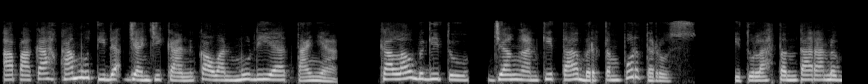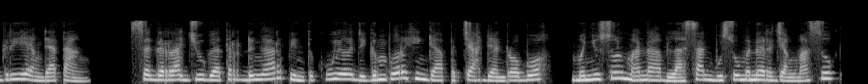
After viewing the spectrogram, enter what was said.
Apakah kamu tidak janjikan kawanmu dia tanya. Kalau begitu, jangan kita bertempur terus. Itulah tentara negeri yang datang. Segera juga terdengar pintu kuil digempur hingga pecah dan roboh, menyusul mana belasan busu menerjang masuk,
